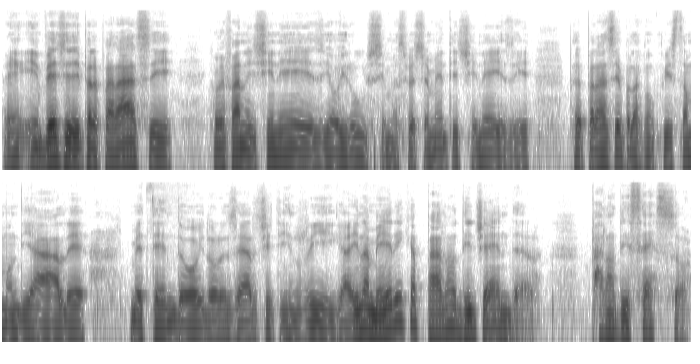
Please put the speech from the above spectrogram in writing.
E invece di prepararsi come fanno i cinesi o i russi, ma specialmente i cinesi, prepararsi per la conquista mondiale, mettendo i loro eserciti in riga, in America parlano di gender, parlano di sesso,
